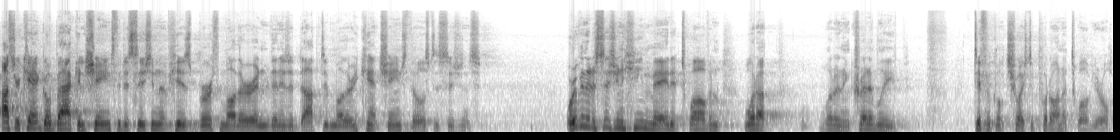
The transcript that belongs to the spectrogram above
Oscar can't go back and change the decision of his birth mother and then his adopted mother. He can't change those decisions. Or even the decision he made at 12, and what, a, what an incredibly difficult choice to put on a 12 year old,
